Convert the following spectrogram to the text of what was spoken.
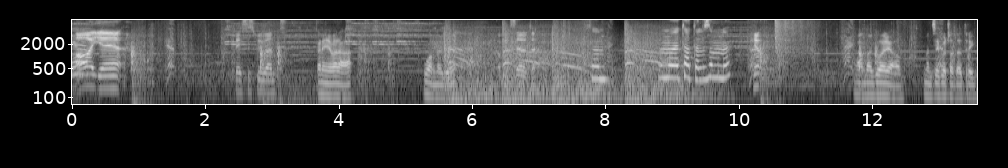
Oh, yeah. Places we went. Kan jeg være wannabe? Kan vi se, vet du. Sånn. Nå må jeg tatt alle sammen nå. Ja. Ja, da går jeg av, mens jeg fortsatt er trygg.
